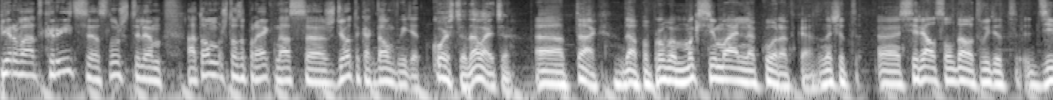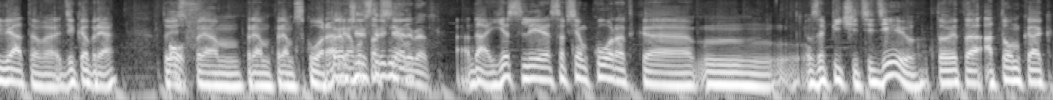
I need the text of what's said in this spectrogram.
первооткрыть э, слушателям о том, что за проект нас э, ждет и когда он выйдет. Костя, давайте. А, так, да, попробуем максимально коротко. Значит, э, сериал «Солдат» выйдет 9 декабря. То есть Оф. прям, прям, прям скоро. Прям Прямо через три дня, ребят. А, Да, если совсем коротко м, запичить идею, то это о том, как,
